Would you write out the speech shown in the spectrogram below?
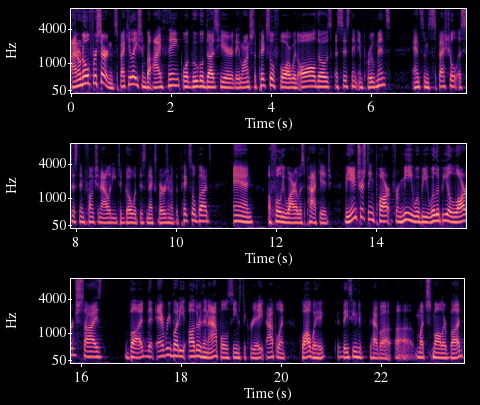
I don't know for certain, speculation, but I think what Google does here, they launched the Pixel 4 with all those assistant improvements and some special assistant functionality to go with this next version of the Pixel Buds and a fully wireless package. The interesting part for me will be will it be a large sized bud that everybody other than Apple seems to create? Apple and Huawei, they seem to have a, a much smaller bud.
